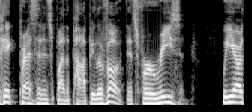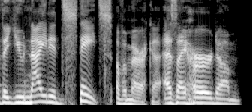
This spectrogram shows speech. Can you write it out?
pick presidents by the popular vote. That's for a reason. We are the United States of America. As I heard, um,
